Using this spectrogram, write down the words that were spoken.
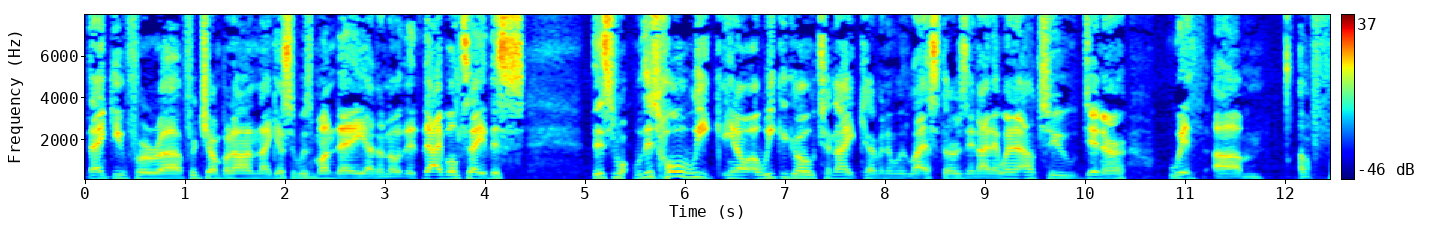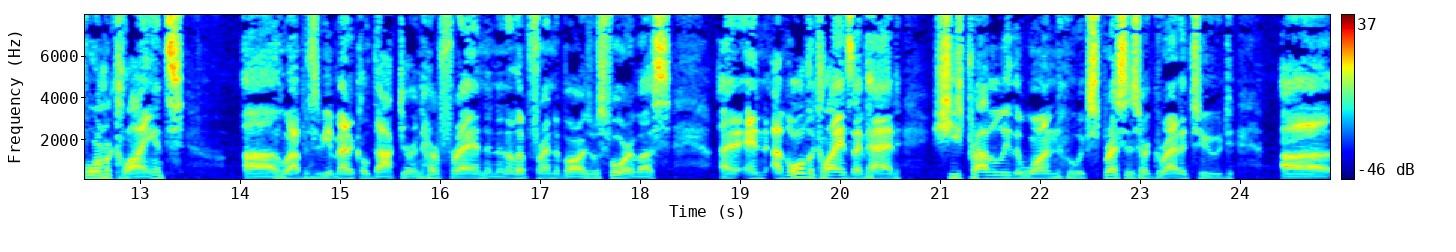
thank you for uh, for jumping on. I guess it was Monday. I don't know. I will say this this this whole week. You know, a week ago tonight, Kevin. It was last Thursday night. I went out to dinner with um, a former client uh, who happens to be a medical doctor, and her friend, and another friend of ours. Was four of us. Uh, and of all the clients I've had, she's probably the one who expresses her gratitude. Uh,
